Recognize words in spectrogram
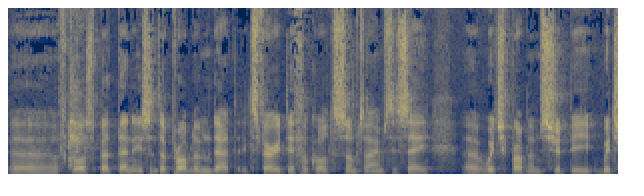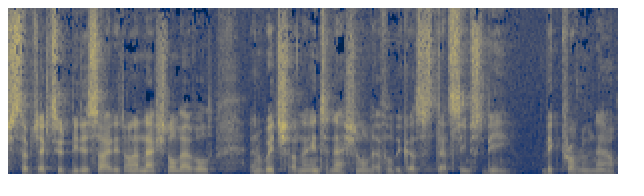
uh, of course. But then, isn't the problem that it's very difficult sometimes to say uh, which problems should be, which subjects should be decided on a national level and which on an international level? Because that seems to be big problem now.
